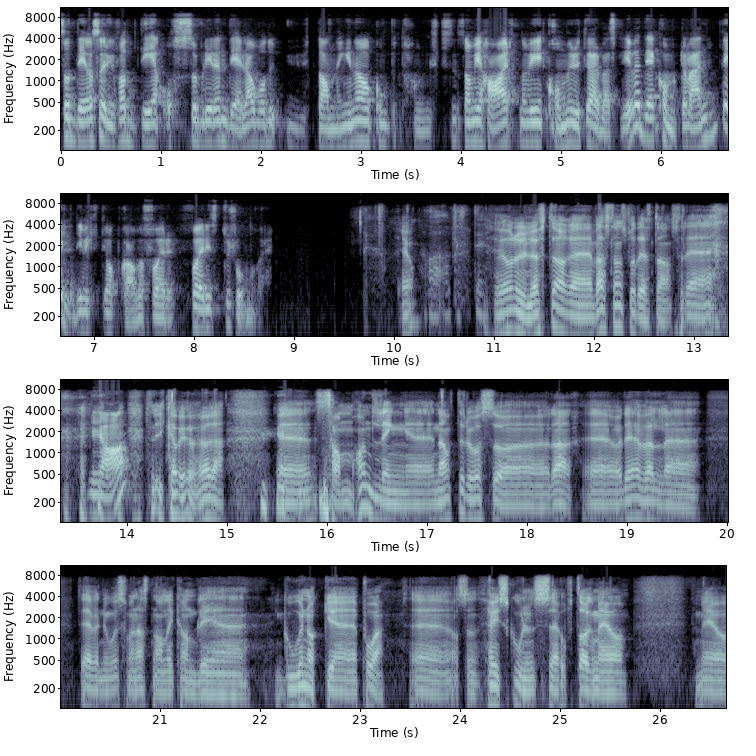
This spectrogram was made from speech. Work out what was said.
Så det å sørge for at det også blir en del av både utdanningene og kompetansen som vi har når vi kommer ut i arbeidslivet, det kommer til å være en veldig viktig oppgave for, for institusjonene våre. Ja. Hører du løfter eh, vestlandsbedrifter, så det ja. liker vi å høre. Eh, samhandling eh, nevnte du også der, og det er, vel, det er, vel, noe som vi nesten aldri kan bli gode nok på. altså Høyskolens oppdrag med å med å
